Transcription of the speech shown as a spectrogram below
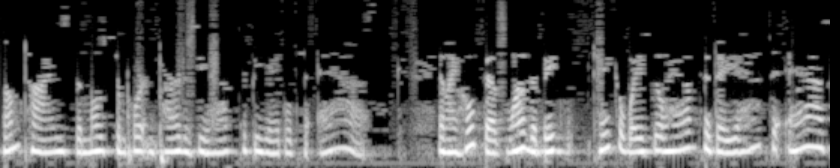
sometimes the most important part is you have to be able to ask. And I hope that's one of the big takeaways you'll have today. You have to ask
